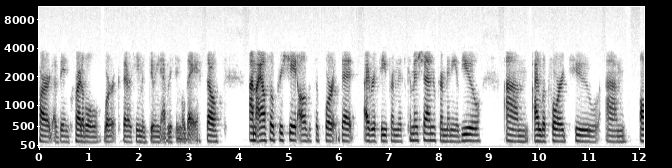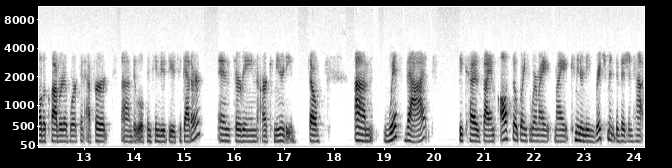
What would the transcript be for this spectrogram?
part of the incredible work that our team is doing every single day. So um, I also appreciate all the support that I receive from this commission, from many of you. Um, I look forward to um, all the collaborative work and effort um, that we'll continue to do together in serving our community. So um, with that, because I am also going to wear my, my community enrichment division hat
